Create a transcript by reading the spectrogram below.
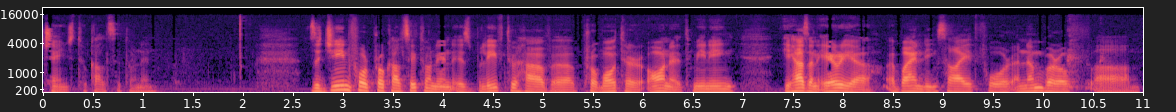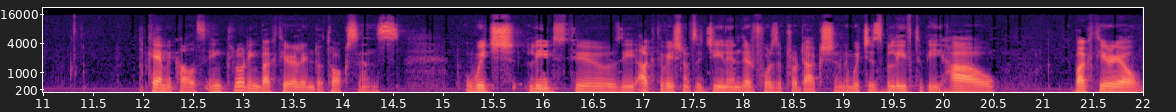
change to calcitonin. The gene for procalcitonin is believed to have a promoter on it, meaning it has an area, a binding site for a number of um, chemicals, including bacterial endotoxins, which leads to the activation of the gene and therefore the production, which is believed to be how bacterial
